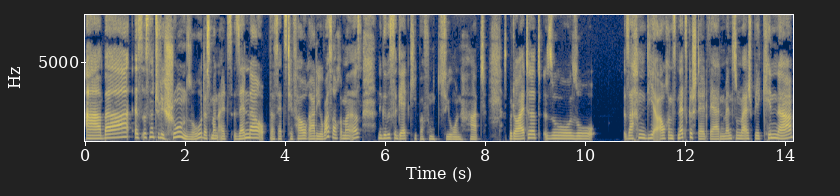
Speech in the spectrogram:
Aber es ist natürlich schon so, dass man als Sender, ob das jetzt TV, Radio, was auch immer ist, eine gewisse Gatekeeper-Funktion hat. Das bedeutet, so, so Sachen, die auch ins Netz gestellt werden, wenn zum Beispiel Kinder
